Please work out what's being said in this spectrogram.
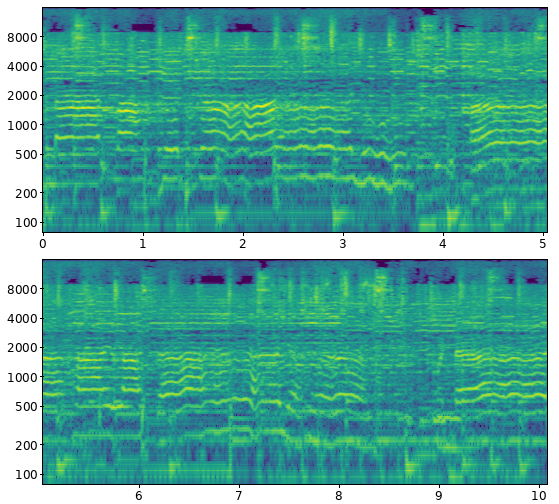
Benarlah berkayu Ahailah sayang Benar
